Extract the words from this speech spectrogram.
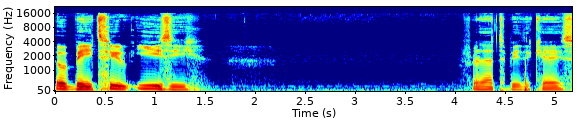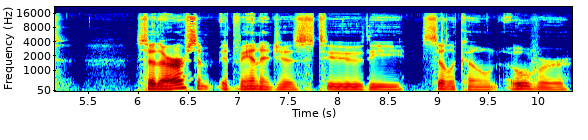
It would be too easy for that to be the case. So there are some advantages to the Silicon over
